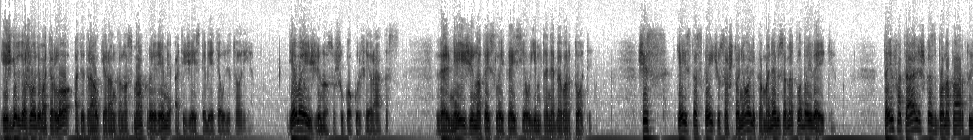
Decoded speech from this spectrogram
išgirdę žodį Waterloo, atitraukė ranką nuo smakro ir ėmė atidžiai stebėti auditoriją. Dievai žino, sušuko kur feirakas. Velniai žino, tais laikais jau imta nebevartoti. Šis keistas skaičius 18 mane visuomet labai veikia. Tai fatališkas Bonapartui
